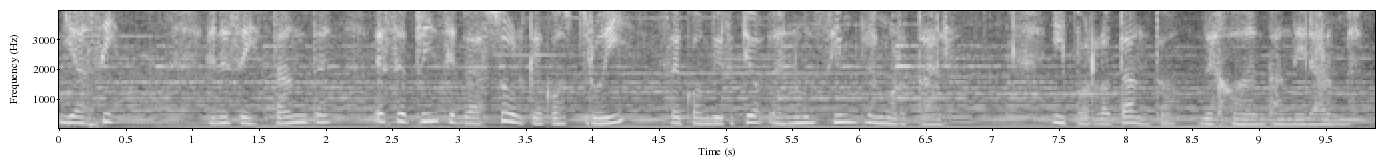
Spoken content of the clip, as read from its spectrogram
Y así, en ese instante, ese príncipe azul que construí se convirtió en un simple mortal, y por lo tanto dejó de encandilarme.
